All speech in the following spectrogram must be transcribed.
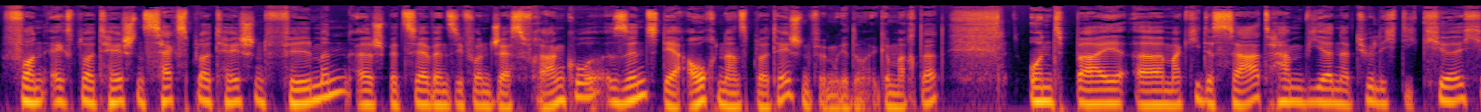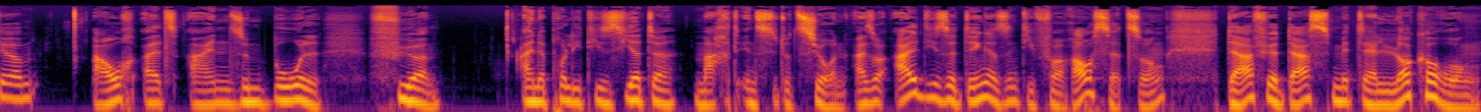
von Exploitation, Sexploitation Filmen, äh, speziell wenn sie von Jess Franco sind, der auch einen Exploitation-Film ge gemacht hat. Und bei äh, Marquis de Sade haben wir natürlich die Kirche auch als ein Symbol für eine politisierte Machtinstitution. Also all diese Dinge sind die Voraussetzung dafür, dass mit der Lockerung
